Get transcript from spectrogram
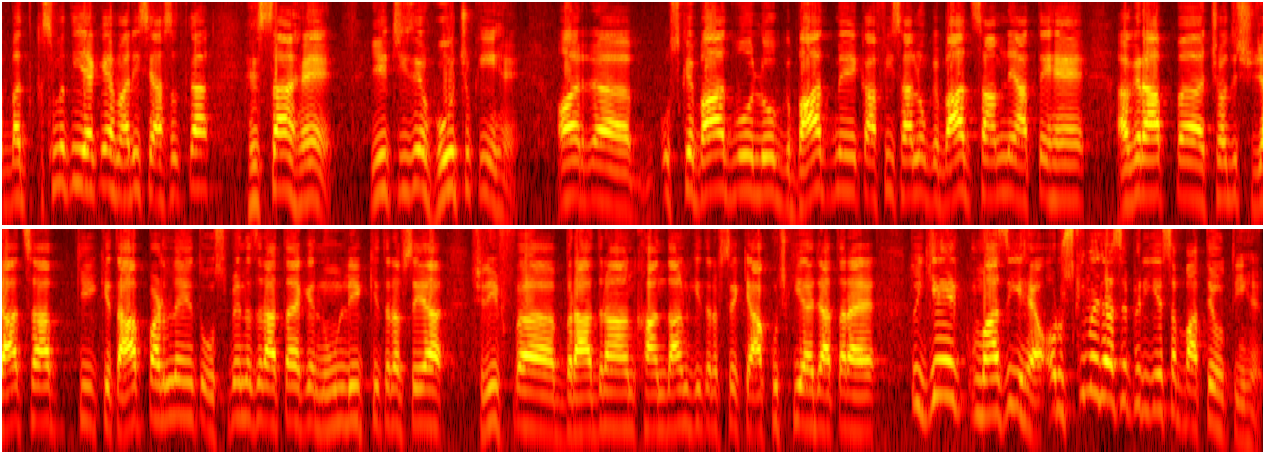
बदकस्मती है कि हमारी सियासत का हिस्सा हैं। ये चीज़ें हो चुकी हैं। और उसके बाद वो लोग बाद में काफ़ी सालों के बाद सामने आते हैं। अगर आप चौधरी शुजात साहब की किताब पढ़ लें तो उसमें नज़र आता है कि नून लीग की तरफ़ से या शरीफ बरदरान ख़ानदान की तरफ़ से क्या कुछ किया जाता रहा है। तो ये एक माजी है और उसकी वजह से फिर ये सब बातें होती हैं।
